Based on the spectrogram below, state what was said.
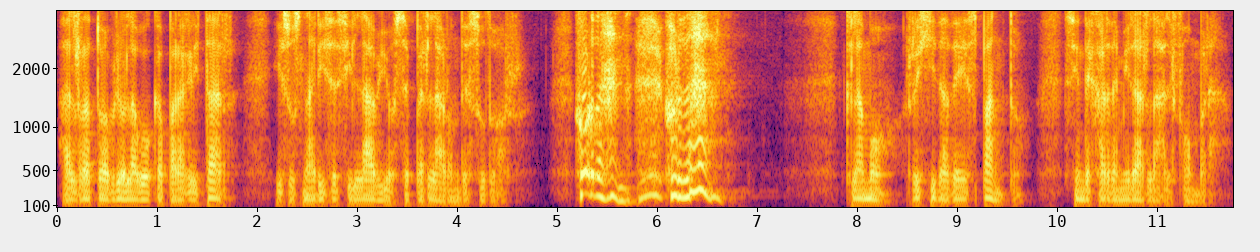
Al rato abrió la boca para gritar y sus narices y labios se perlaron de sudor. ¡Jordán! ¡Jordán! clamó, rígida de espanto, sin dejar de mirar la alfombra.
